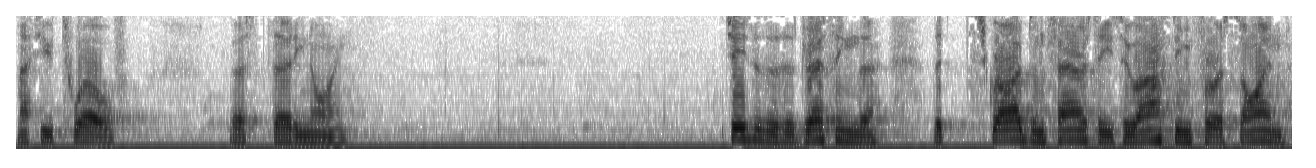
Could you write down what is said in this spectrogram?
Matthew 12, verse 39. Jesus is addressing the, the scribes and Pharisees who asked him for a sign.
